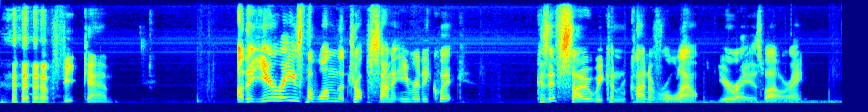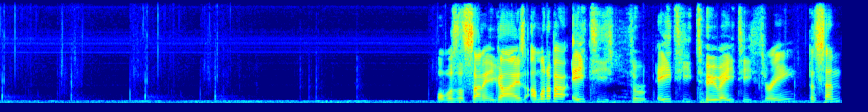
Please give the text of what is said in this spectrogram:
Feet cam. Are the Yureis the one that drops sanity really quick? Because if so, we can kind of rule out Yurei as well, right? What was the sanity, guys? I'm on about 83, 82, 83%.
